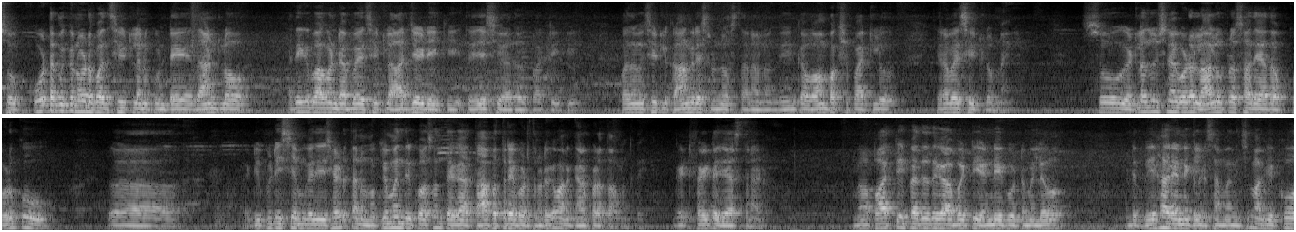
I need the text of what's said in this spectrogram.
సో కూటమికి నూట పది సీట్లు అనుకుంటే దాంట్లో అధిక భాగం డెబ్బై సీట్లు ఆర్జేడీకి తేజస్వి యాదవ్ పార్టీకి పంతొమ్మిది సీట్లు కాంగ్రెస్ రెండో స్థానంలో ఉంది. ఇంకా వామపక్ష పార్టీలు ఇరవై సీట్లు ఉన్నాయి. సో ఎట్లా చూసినా కూడా లాలూ ప్రసాద్ యాదవ్ కొడుకు డిప్యూటీ సీఎంగా చేశాడు. తన ముఖ్యమంత్రి కోసం తెగ తాపత్రయపడుతున్నట్టుగా మనకు కనపడతా ఉంటుంది గట్టి ఫైట్ చేస్తున్నాడు. మా పార్టీ పెద్దది కాబట్టి ఎన్డీ కూటమిలో అంటే బీహార్ ఎన్నికలకు సంబంధించి మాకు ఎక్కువ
